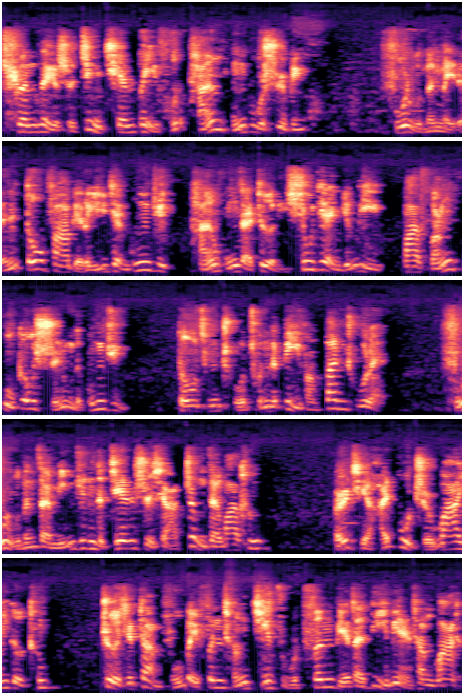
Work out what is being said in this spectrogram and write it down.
圈内是近千被俘的谭红部士兵，俘虏们每人都发给了一件工具。谭红在这里修建营地，挖防护沟使用的工具都从储存的地方搬出来。俘虏们在明军的监视下正在挖坑，而且还不止挖一个坑。这些战俘被分成几组，分别在地面上挖着，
